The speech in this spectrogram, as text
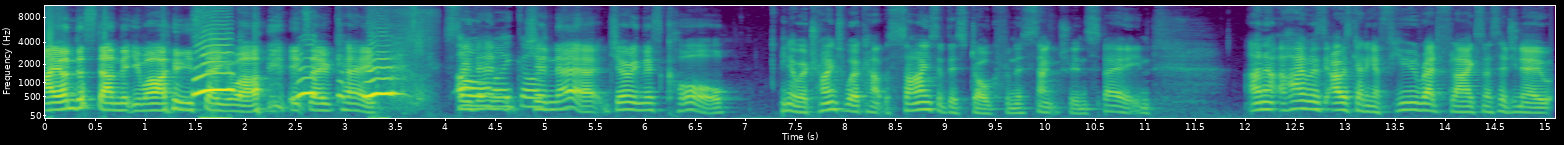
I understand that you are who you say you are. It's okay. So Oh then my God. Jeanette, during this call, you know, we're trying to work out the size of this dog from this sanctuary in Spain. And I, I was I was getting a few red flags, and I said, you know,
